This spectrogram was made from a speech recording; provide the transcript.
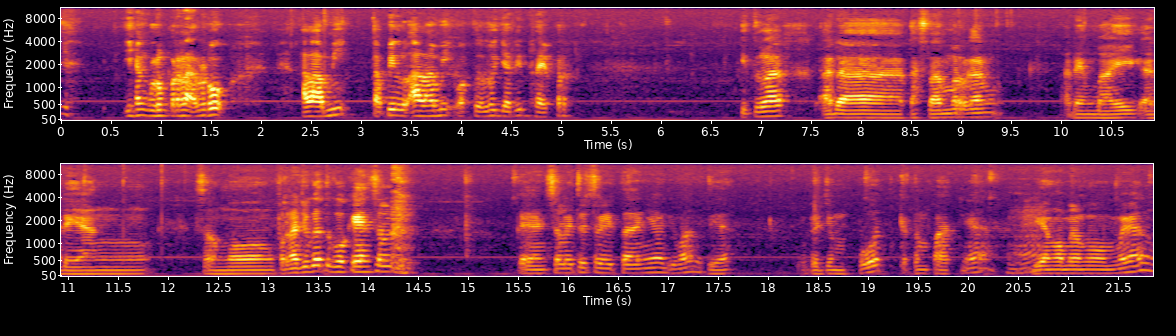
Yang belum pernah lu alami tapi lu alami waktu lu jadi driver. Itulah ada customer kan ada yang baik ada yang songong. Pernah juga tuh gue cancel. Cancel itu ceritanya gimana tuh ya? Udah jemput ke tempatnya Hmm. dia ngomel-ngomel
